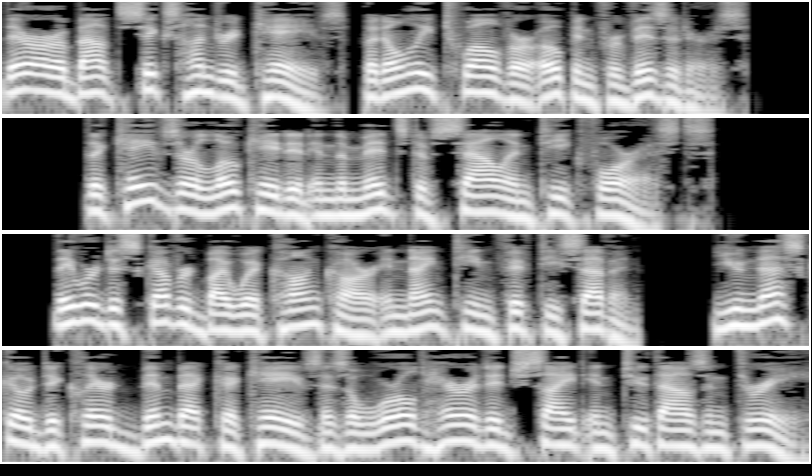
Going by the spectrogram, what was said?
There are about 600 caves, but only 12 are open for visitors. The caves are located in the midst of sal and teak forests. They were discovered by Wakankar in 1957. UNESCO declared Bhimbetka Caves as a World Heritage Site in 2003.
